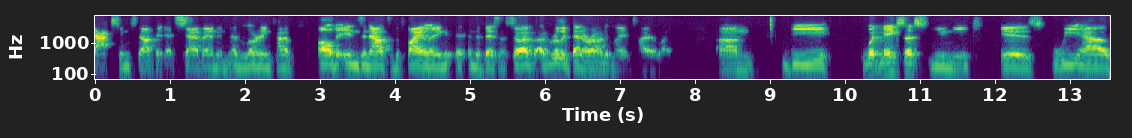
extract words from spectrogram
faxing stuff at, at seven and, and, learning kind of all the ins and outs of the filing and the business. So i've, I've really been around it my entire life. Um, the what makes us unique is we have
